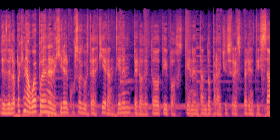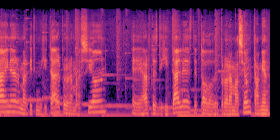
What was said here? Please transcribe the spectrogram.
Desde la página web pueden elegir el curso que ustedes quieran, tienen pero de todo tipo, tienen tanto para User Experience Designer, Marketing Digital, Programación, eh, artes digitales, de todo, de programación, también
